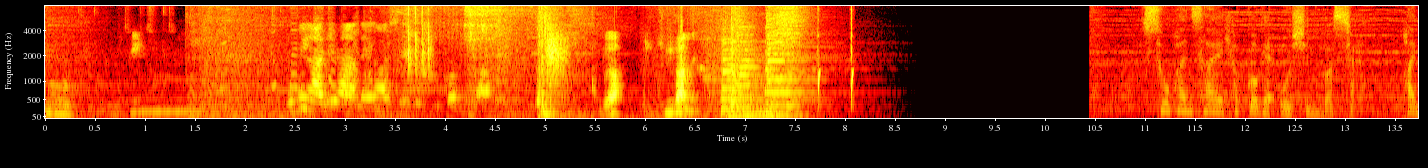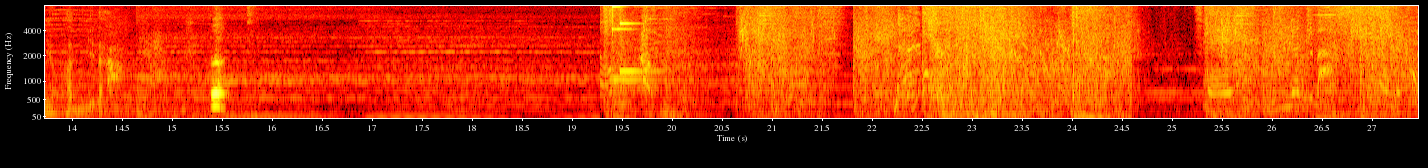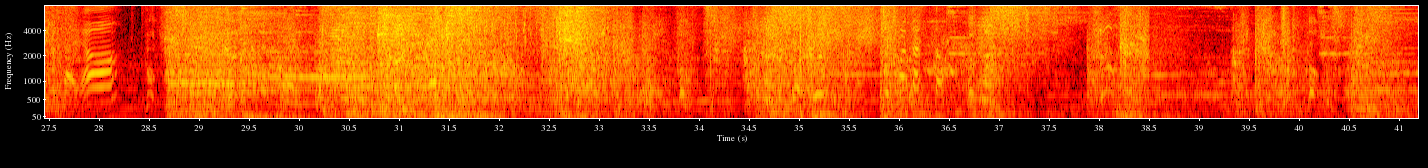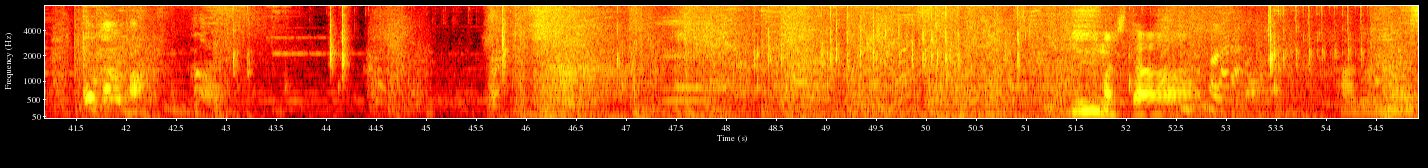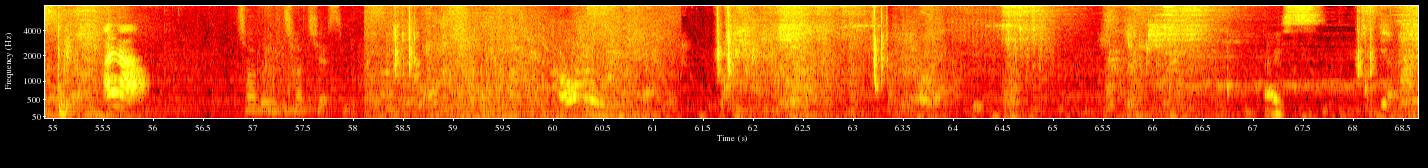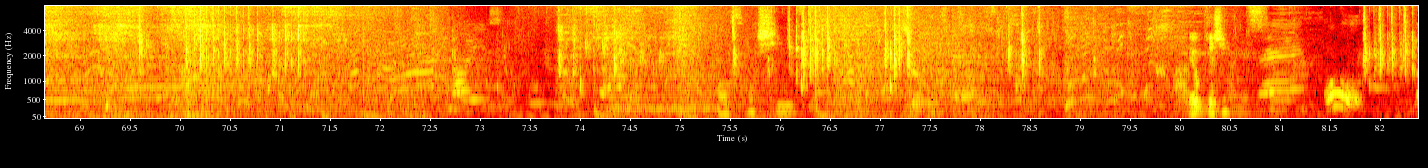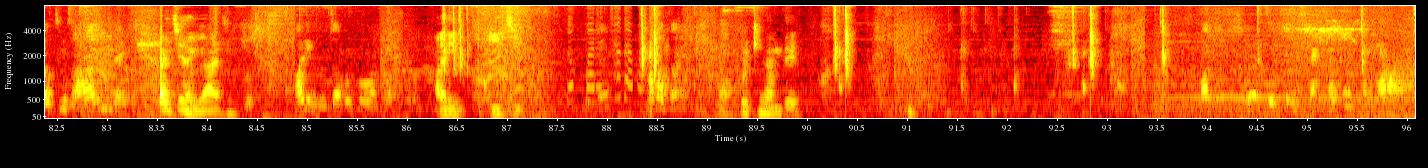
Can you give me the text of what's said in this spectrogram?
무빙 무빙하지만 내가 실수 줄 거니까. 뭐야 중간에 소환사의 협곡에 오신 것을 환영합니다. 음 맛있다 아군이 아야! 적을 처치했습니다. 어우. 혹시 애국 조심 네. 오! 너팀 잘하는데? 팔찌는 왜 안 했어 발이 못 잡을 것 같아. 아니 이지 잡았잖아. 어 그렇긴 한데 맞아. 실수 좀잘 먹고 있잖아.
